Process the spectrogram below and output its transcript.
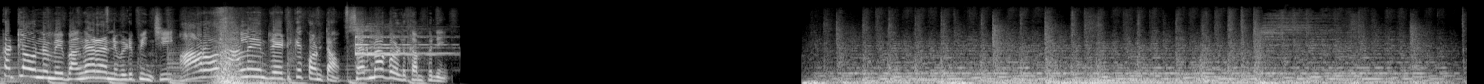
తాకట్లో ఉన్న మీ బంగారాన్ని విడిపించి ఆ రోజు ఆన్లైన్ రేటుకి కొంటాం. Sharma gold company.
